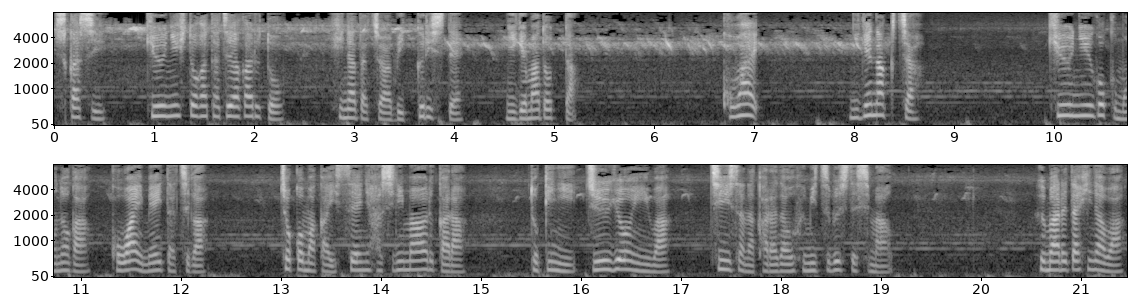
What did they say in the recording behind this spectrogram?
しかし、急に人が立ち上がると、ひなたちはびっくりして逃げ惑った。怖い。逃げなくちゃ。急に動く者が怖いメイたちが、ちょこまか一斉に走り回るから、時に従業員は小さな体を踏みつぶしてしまう。踏まれたヒナは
